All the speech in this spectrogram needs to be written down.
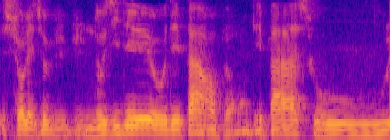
sur les nos idées au départ, on dépasse ou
